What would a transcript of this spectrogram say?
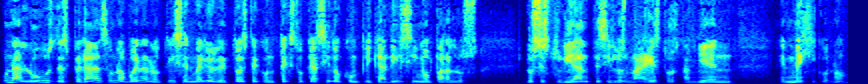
una luz de esperanza, una buena noticia en medio de todo este contexto que ha sido complicadísimo para los, los estudiantes y los maestros también en México, ¿no?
